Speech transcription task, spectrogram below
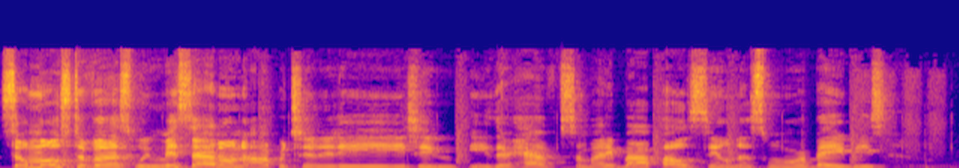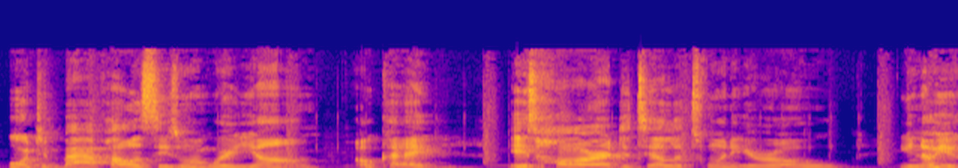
So most of us we miss out on the opportunity to either have somebody buy a policy on us when we're babies, or to buy policies when we're young. Okay. It's hard to tell a 20 year old, you know, you're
